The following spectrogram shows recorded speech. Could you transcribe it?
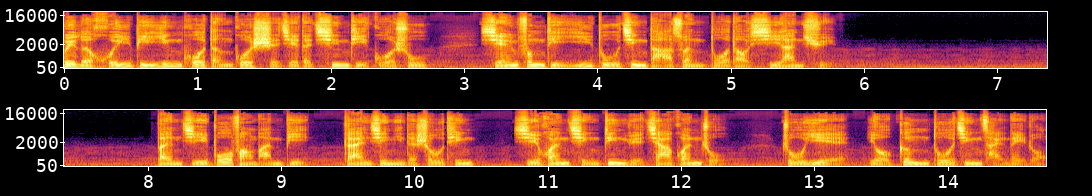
为了回避英国等国使节的亲帝国书，咸丰帝一度竟打算躲到西安去。本集播放完毕，感谢您的收听，喜欢请订阅加关注。主页有更多精彩内容。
